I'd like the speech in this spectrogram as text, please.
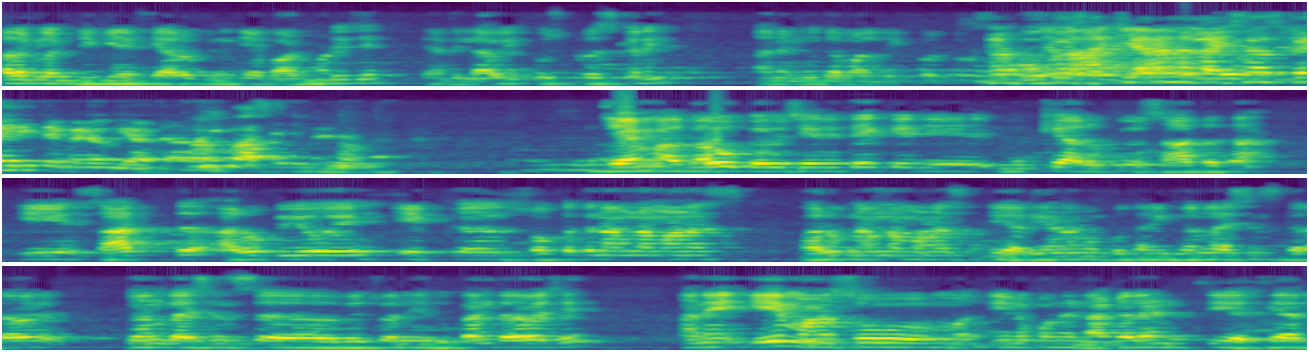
અલગ અલગ જગ્યાએથી આરોપીને જ્યાં બાળ મળી છે. ત્યાંથી લાવી પૂછપરછ કરી અને મુદ્દામાલ રિકવર કરો. સર બોગસ હથિયારના લાયસન્સ કઈ રીતે મેળવ્યા હતા? કોની પાસેથી મેળવ્યા જેમ અગાઉ કહ્યું છે એ રીતે કે જે મુખ્ય આરોપીઓ સાત હતા એ સાત આરોપીઓએ એક શોકત નામના માણસ ફારૂક નામના માણસ જે હરિયાણામાં પોતાની ગન લાયસન્સ ધરાવે ગન લાયસન્સ વેચવાની દુકાન ધરાવે છે. અને એ માણસો એ લોકોને નાગાલેન્ડથી હથિયાર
